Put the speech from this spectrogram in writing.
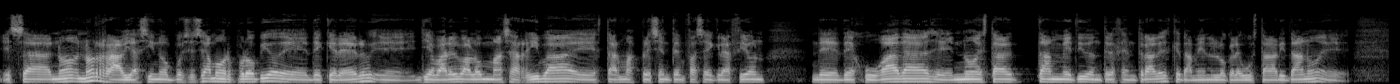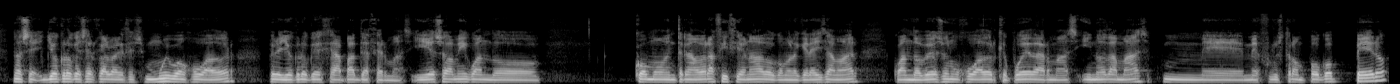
esa no, no rabia, sino pues ese amor propio de, querer eh, llevar el balón más arriba, eh, estar más presente en fase de creación de, jugadas, eh, no estar tan metido entre centrales, que también es lo que le gusta a Garitano. No sé, yo creo que Sergio Álvarez es muy buen jugador, pero yo creo que es capaz de hacer más. Y eso a mí cuando, como entrenador aficionado, como le queráis llamar, cuando veo en un jugador que puede dar más y no da más, me, me frustra un poco, pero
